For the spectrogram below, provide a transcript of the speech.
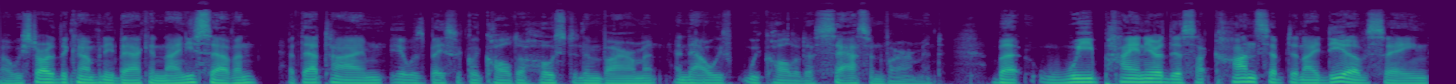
Uh, we started the company back in 97. At that time, it was basically called a hosted environment, and now we we call it a SaaS environment. But we pioneered this concept and idea of saying,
